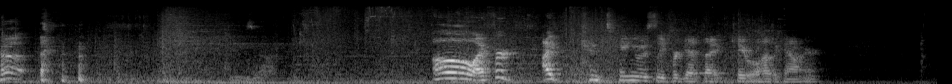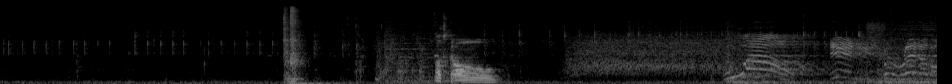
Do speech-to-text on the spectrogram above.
Oh, I for I continuously forget that K. Rool has a counter. Let's go. Wow! Incredible!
